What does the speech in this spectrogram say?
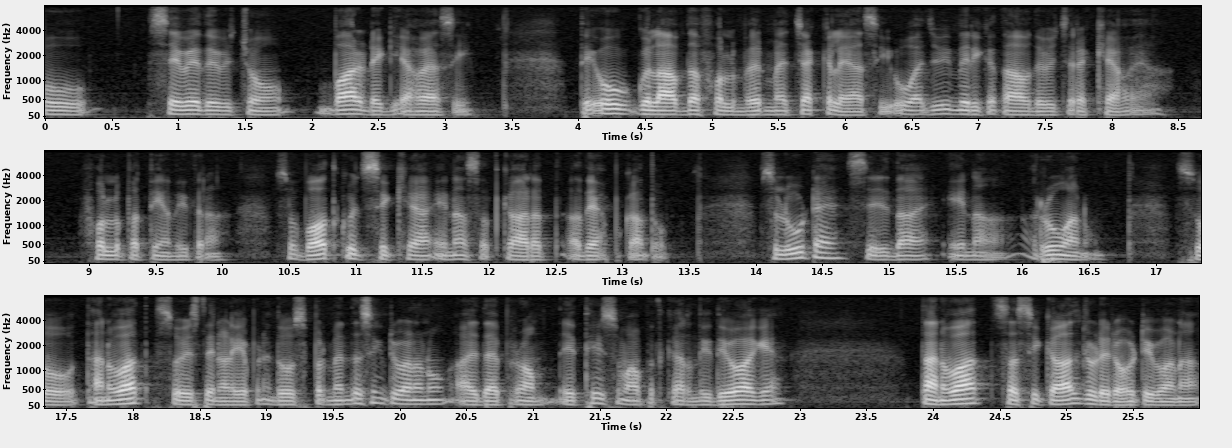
ਉਹ ਸਿਵੇ ਦੇ ਵਿੱਚੋਂ ਬਾਹਰ ਡਿੱਗਿਆ ਹੋਇਆ ਸੀ ਤੇ ਉਹ ਗੁਲਾਬ ਦਾ ਫੁੱਲ ਫਿਰ ਮੈਂ ਚੱਕ ਲਿਆ ਸੀ। ਉਹ ਅੱਜ ਵੀ ਮੇਰੀ ਕਿਤਾਬ ਦੇ ਵਿੱਚ ਰੱਖਿਆ ਹੋਇਆ, ਫੁੱਲ ਪੱਤਿਆਂ ਦੀ ਤਰ੍ਹਾਂ। ਸੋ ਬਹੁਤ ਕੁਝ ਸਿੱਖਿਆ ਇਹਨਾਂ ਸਤਿਕਾਰਤ ਅਧਿਆਪਕਾਂ ਤੋਂ। ਸਲੂਟ ਹੈ, ਸਜਦਾ ਹੈ ਇਹਨਾਂ ਰੂਹਾਂ ਨੂੰ। ਸੋ ਧੰਨਵਾਦ। ਸੋ ਇਸ ਦੇ ਨਾਲ ਹੀ ਆਪਣੇ ਦੋਸਤ ਪਰਮਿੰਦਰ ਸਿੰਘ ਟਿਵਾਣਾ ਨੂੰ ਅੱਜ ਦਾ ਪ੍ਰੋਗਰਾਮ ਇੱਥੇ ਹੀ ਸਮਾਪਤ ਕਰਨ ਦੀ ਦਿਓ ਆ ਗਿਆ। ਧੰਨਵਾਦ। ਸਤਿ ਸ਼੍ਰੀ ਅਕਾਲ। ਜੁੜੇ ਰਹੋ ਟਿਵਾਣਾ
